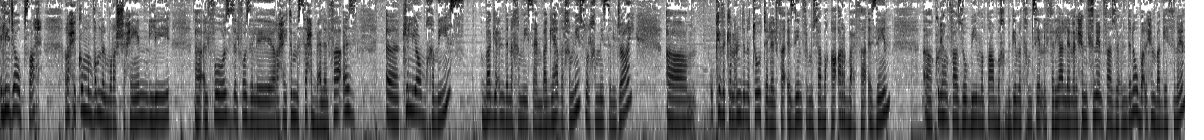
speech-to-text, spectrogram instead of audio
اللي يجاوب صح راح يكون من ضمن المرشحين للفوز الفوز اللي راح يتم السحب على الفائز آه، كل يوم خميس. باقي عندنا خميسين باقي هذا الخميس والخميس الجاي. وكذا كان عندنا توتال الفائزين في المسابقة أربع فائزين. آه كلهم فازوا بمطابخ بقيمة خمسين ألف ريال لأن الحين اثنين فازوا عندنا والحين باقي اثنين.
